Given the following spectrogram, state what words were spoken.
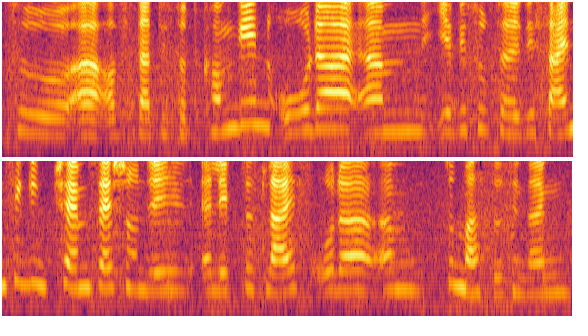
zu, äh, auf statis.com gehen oder ähm, ihr besucht eine Design Thinking Jam Session und ihr erlebt das live oder ähm, du machst das in deinen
